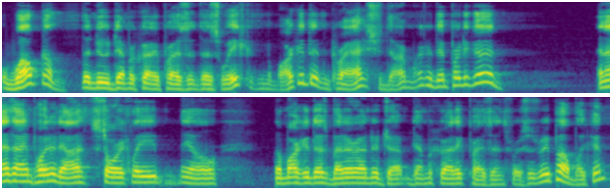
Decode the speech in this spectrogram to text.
welcomed the new Democratic president this week. The market didn't crash. The market did pretty good. And as I pointed out, historically, you know, the market does better under Democratic presidents versus Republican.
